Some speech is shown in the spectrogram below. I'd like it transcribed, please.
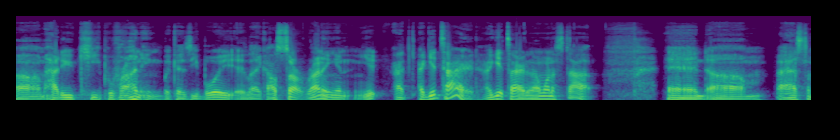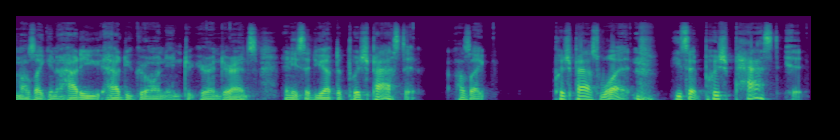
Um, how do you keep running? Because your boy, like, I'll start running and you, I, I, get tired. I get tired and I want to stop. And um, I asked him, I was like, you know, how do you how do you grow in your endurance? And he said, you have to push past it. I was like, push past what? he said, push past it.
